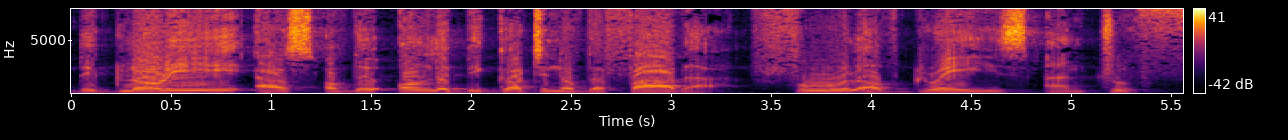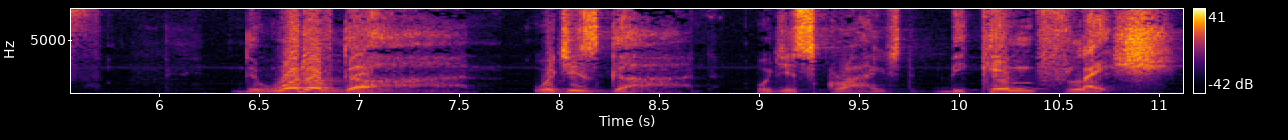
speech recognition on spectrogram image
the glory as of the only begotten of the Father, full of grace and truth. The word of God, which is God, which is Christ, became flesh,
